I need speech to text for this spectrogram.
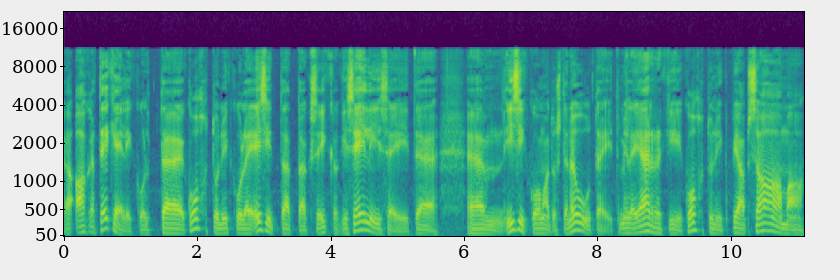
aga tegelikult äh, kohtunikule esitatakse ikkagi selliseid ähm, isikuomaduste nõudeid, mille järgi kohtunik peab saama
